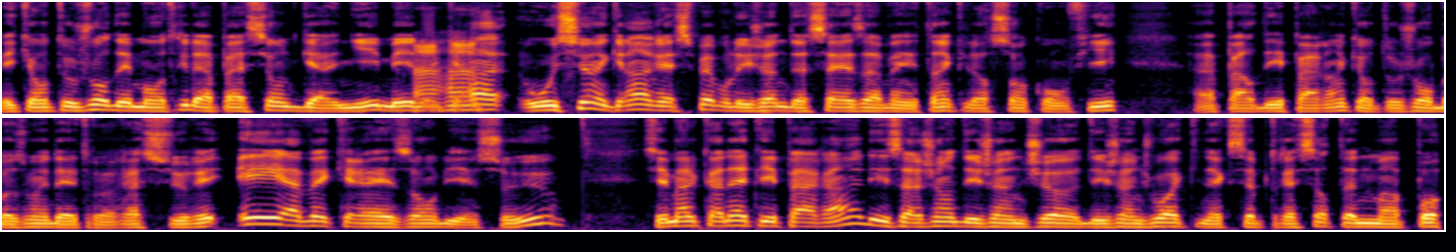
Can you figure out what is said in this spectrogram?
mais qui ont toujours démontré la passion de gagner, mais Ah grand- aussi un grand respect pour les jeunes de 16 à 20 ans qui leur sont confiés euh, par des parents qui ont toujours besoin d'être rassurés, et avec raison, bien sûr. C'est mal connaître les parents, les agents des jeunes, des jeunes joueurs qui n'accepteraient certainement pas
